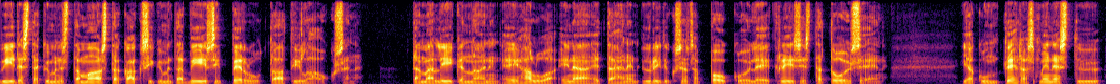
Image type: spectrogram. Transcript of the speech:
50 maasta 25 peruuttaa tilauksen. Tämä liikennainen ei halua enää, että hänen yrityksensä poukkoilee kriisistä toiseen. Ja kun tehdas menestyy,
